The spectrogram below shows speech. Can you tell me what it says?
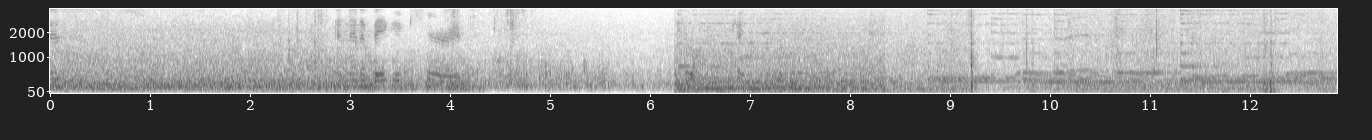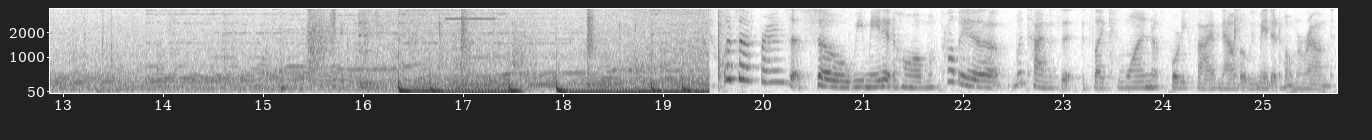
This. And then a bag of carrots. Okay. What's up friends? So we made it home probably uh what time is it? It's like 1:45 now, but we made it home around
